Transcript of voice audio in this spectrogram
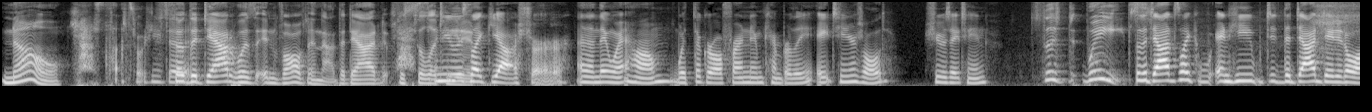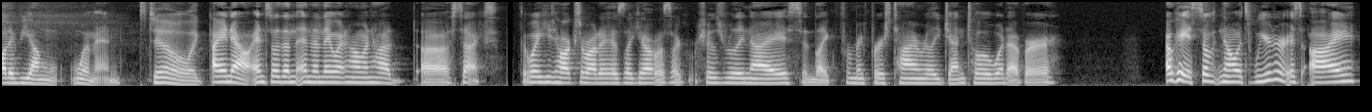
No. Yes, that's what he did. So the dad was involved in that. The dad and facilitated. he was like, "Yeah, sure." And then they went home with the girlfriend named Kimberly, 18 years old. She was 18. The- wait. So the dad's like, and he did. The dad dated a lot of young women. still like I know. And so then, and then they went home and had uh, sex. The way he talks about it is like, yeah, it was like she was really nice and like for my first time, really gentle, whatever. Okay, so now what's weirder is I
